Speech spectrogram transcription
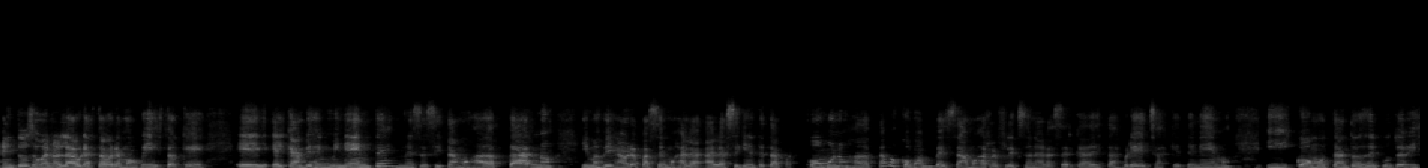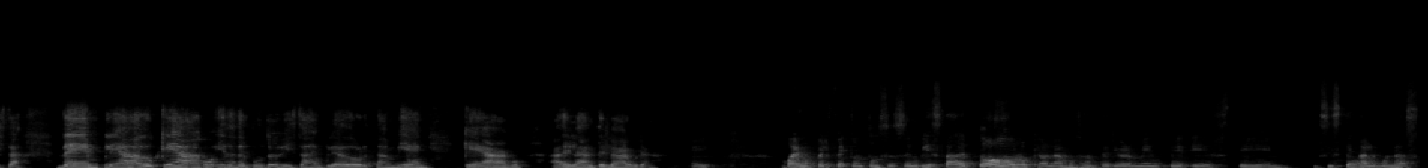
Entonces, bueno, Laura, hasta ahora hemos visto que eh, el cambio es inminente, necesitamos adaptarnos y más bien ahora pasemos a la, siguiente etapa. ¿Cómo nos adaptamos? ¿Cómo empezamos a reflexionar acerca de estas brechas que tenemos y cómo, tanto desde el punto de vista de empleado, qué hago? Y desde el punto de vista de empleador también, ¿qué hago? Adelante, Laura. Bueno, perfecto. Entonces, en vista de todo lo que hablamos anteriormente, este, existen algunas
